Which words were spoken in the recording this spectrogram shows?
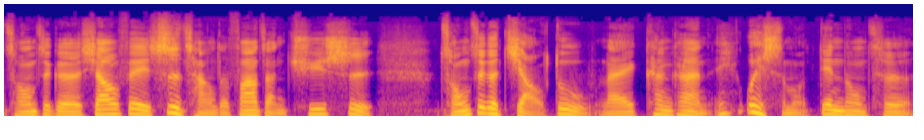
从这个消费市场的发展趋势，从这个角度来看看，诶，为什么电动车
